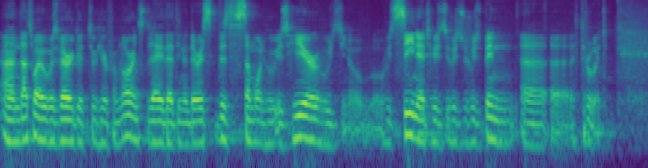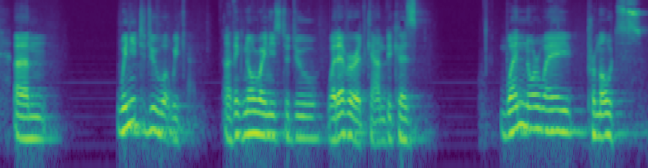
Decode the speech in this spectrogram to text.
And that's why it was very good to hear from Lawrence today that you know there is this is someone who is here, who's you know who's seen it, who's who's, who's been uh, uh, through it. Um, we need to do what we can. I think Norway needs to do whatever it can because when Norway promotes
